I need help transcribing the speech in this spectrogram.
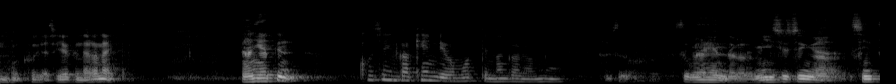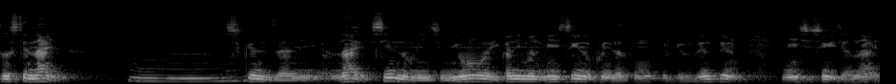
デモクラシーよくならないと。何やってん個人が権利を持ってながらも。そそこら辺だから民主主義が浸透してない主権在民がない。真の民主日本はいかにも民主主義の国だと思ってるけど全然民主主義じゃない。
